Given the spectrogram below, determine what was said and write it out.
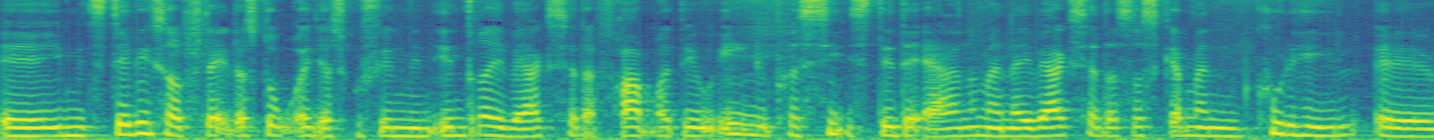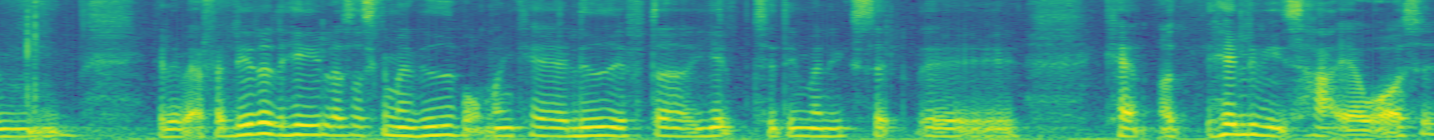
Øh, I mit stillingsopslag, der stod, at jeg skulle finde min indre iværksætter frem, og det er jo egentlig præcis det, det er. Når man er iværksætter, så skal man kunne det hele, øh, eller i hvert fald lidt af det hele, og så skal man vide, hvor man kan lede efter hjælp til det, man ikke selv øh, kan. Og heldigvis har jeg jo også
